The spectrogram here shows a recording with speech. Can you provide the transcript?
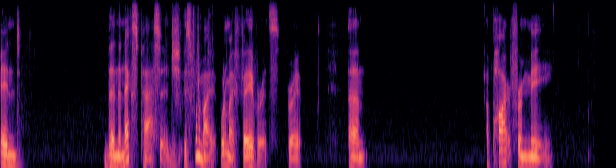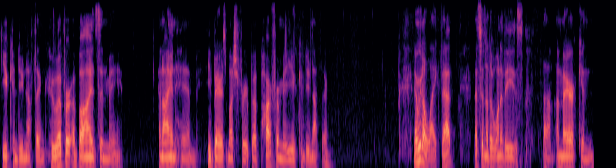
And then the next passage is one of my one of my favorites, right? Um, Apart from me, you can do nothing. Whoever abides in me, and I in him, he bears much fruit. But apart from me, you can do nothing. And we don't like that. That's another one of these um, American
